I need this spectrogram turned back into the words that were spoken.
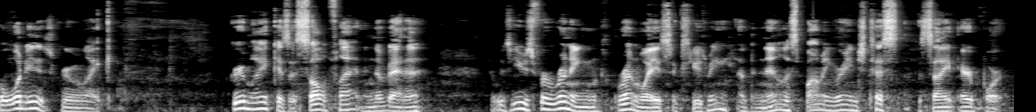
But what is Groom Lake? Groom Lake is a salt flat in Nevada that was used for running runways, excuse me, of the Nellis Bombing Range Test Site Airport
